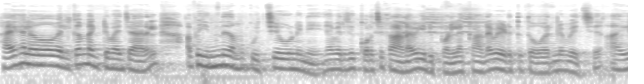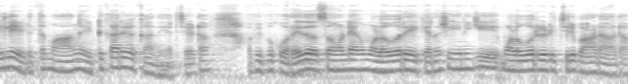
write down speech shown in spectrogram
Hi hello welcome back to my channel അപ്പോൾ ഇന്ന് നമുക്ക് ഉച്ചയൂണിനെ ഞാൻ വിചാരിച്ച് കുറച്ച് കണവ ഇരിപ്പുണ്ടല്ലേ കണവ എടുത്ത് തോരനും വെച്ച് അയിലെടുത്ത് മാങ്ങ ഇട്ട് കറി വെക്കാമെന്ന് വിചാരിച്ചു കേട്ടോ. അപ്പോൾ ഇപ്പോൾ കുറേ ദിവസം കൊണ്ട് ഞങ്ങൾ മുളക് കറി വയ്ക്കായിരുന്നു പക്ഷേ എനിക്ക് മുളക് കറിയോട് ഇച്ചിരി പാടാണ് കേട്ടോ.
